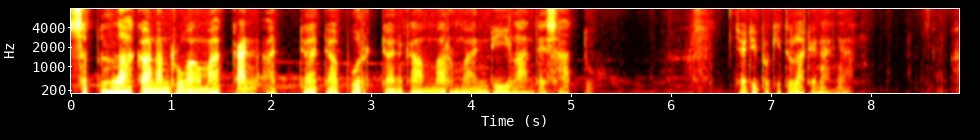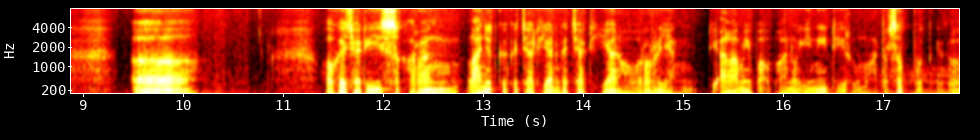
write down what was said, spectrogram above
Sebelah kanan ruang makan ada dapur dan kamar mandi lantai satu. Jadi begitulah denahnya uh, Oke, jadi sekarang lanjut ke kejadian-kejadian horor yang dialami Pak Banu ini di rumah tersebut gitu.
